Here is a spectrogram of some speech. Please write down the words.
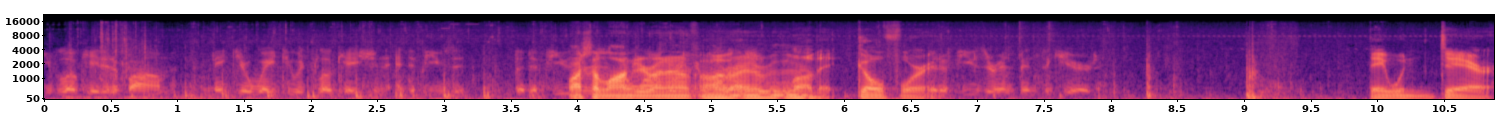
You've located a bomb. Make your way to its location and defuse it. The diffuser Watch the laundry run out from Oh, right over there. love it. Go for The it. diffuser has been secured. They wouldn't dare.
